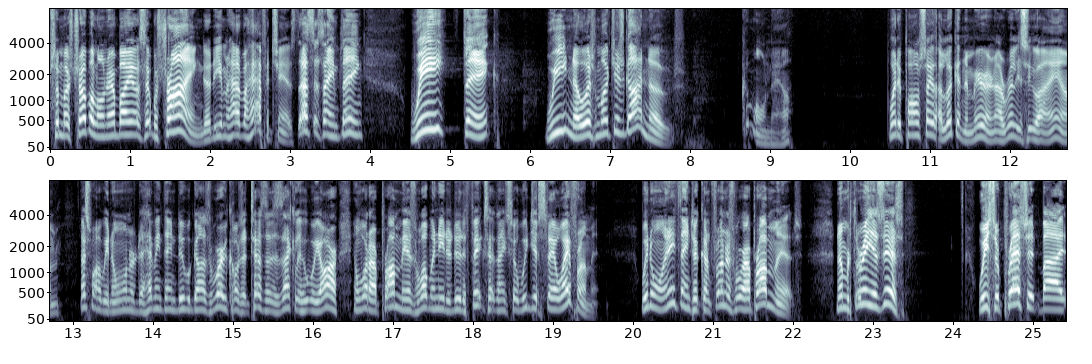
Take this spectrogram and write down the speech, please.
so much trouble on everybody else that was trying, didn't even have a half a chance. That's the same thing. We think we know as much as God knows. Come on now. What did Paul say? I look in the mirror and I really see who I am. That's why we don't want to have anything to do with God's word because it tells us exactly who we are and what our problem is and what we need to do to fix that thing. So we just stay away from it. We don't want anything to confront us where our problem is. Number three is this we suppress it by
